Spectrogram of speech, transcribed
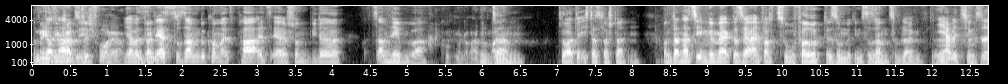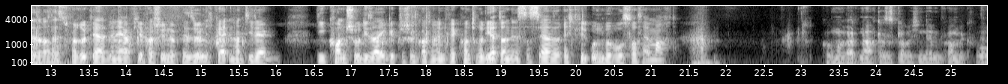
Und nee, dann sie kannten sie, sich vorher. Ja, aber Und sie sind erst zusammengekommen als Paar, als er schon wieder am Leben war. Gucken wir doch einfach Und mal. ne? dann, so hatte ich das verstanden. Und dann hat sie eben gemerkt, dass er einfach zu verrückt ist, um mit ihm zusammen zu bleiben. Ja, beziehungsweise, was heißt verrückt? Er hat, wenn er ja vier verschiedene Persönlichkeiten hat, die der, die Konshu, dieser ägyptische Gott im Endeffekt kontrolliert, dann ist das ja recht viel unbewusst, was er macht. Gucken wir gerade nach, das ist glaube ich in dem Comic, wo.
